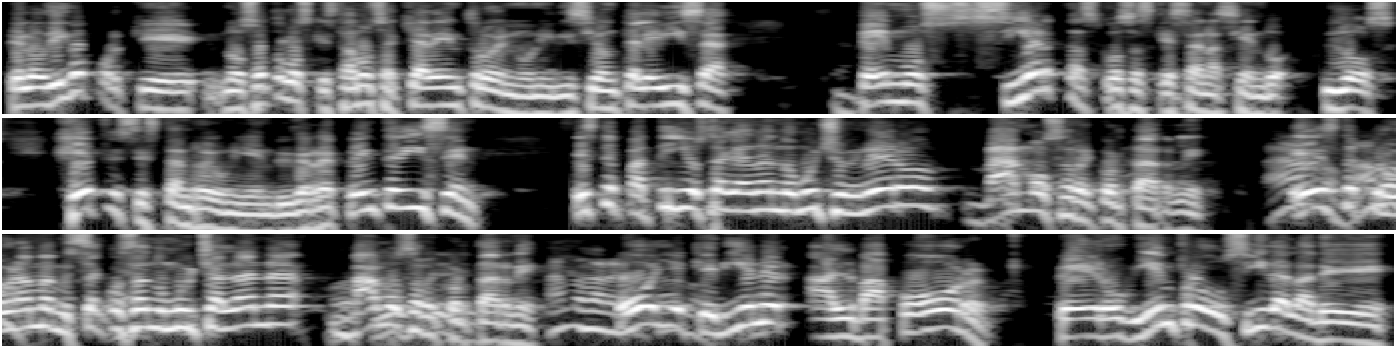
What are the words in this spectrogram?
Te lo digo porque nosotros los que estamos aquí adentro en Univisión Televisa, vemos ciertas cosas que están haciendo. Los jefes se están reuniendo y de repente dicen, este patiño está ganando mucho dinero, vamos a recortarle. Vamos, este vamos. programa me está costando mucha lana, vamos a recortarle. Vamos a recortarlo. Oye, que viene al vapor, pero bien producida la de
